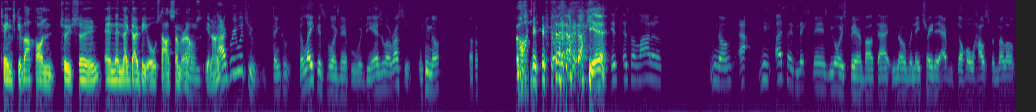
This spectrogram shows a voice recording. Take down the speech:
Teams give up on too soon, and then they go be all stars somewhere um, else. Um, you know, I agree with you. Think of the Lakers, for example, with D'Angelo Russell. You know, um, yeah, it's it's a lot of you know. I, we us as Knicks fans, we always fear about that. You know, when they traded every the whole house for Melo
